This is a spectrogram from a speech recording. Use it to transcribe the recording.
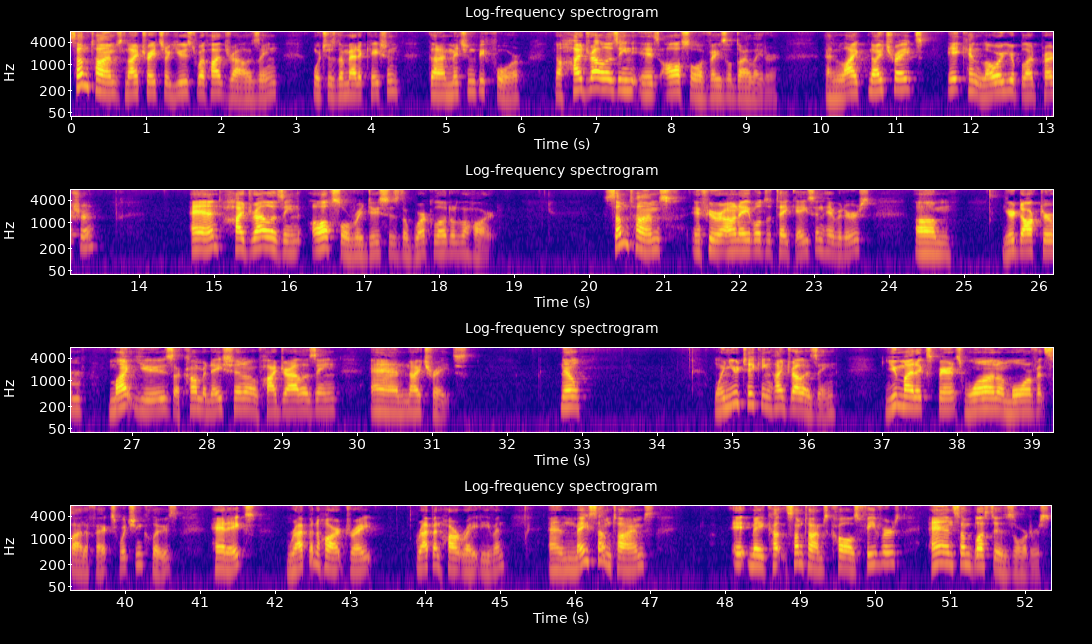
sometimes nitrates are used with hydralazine, which is the medication that I mentioned before. Now, hydralazine is also a vasodilator, and like nitrates, it can lower your blood pressure. And hydralazine also reduces the workload of the heart. Sometimes, if you're unable to take ACE inhibitors, um, your doctor might use a combination of hydralazine and nitrates. Now, when you're taking hydralazine, you might experience one or more of its side effects, which includes headaches, rapid heart rate, rapid heart rate even, and may sometimes it may sometimes cause fevers and some blood disorders.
